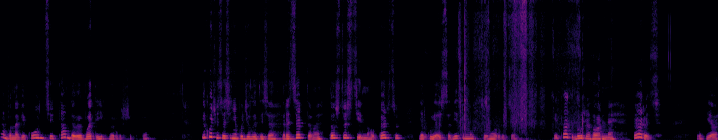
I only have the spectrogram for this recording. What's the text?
або на віконці, там, де ви будете їх вирощувати. І хочеться сьогодні поділитися рецептами товстостінного перцю, яку я садитиму в цьому році. І так, дуже гарний перець. От я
